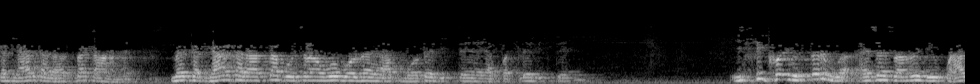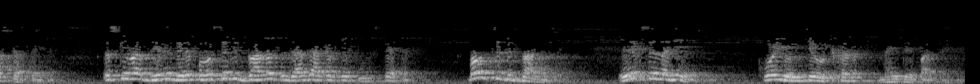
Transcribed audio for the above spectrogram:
कटिहार का रास्ता कहाँ है? मैं कटिहार का रास्ता पूछ रहा हूँ, वो बोल रहा है, आप मोटे दिखते हैं या पतले दिखते हैं? ये कोई उत्तर हुआ, ऐसा स्वामी जी उपहास करते हैं। उसके बाद धीरे धीरे बहुत से विद्वानों से जा जाकर के पूछते हैं। बहुत से विद्वानों से। एक से नहीं, कोई उनके उत्तर नहीं दे पाते हैं।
